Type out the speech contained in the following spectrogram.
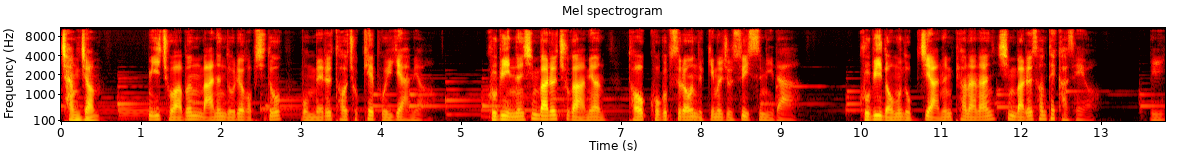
장점 이 조합은 많은 노력 없이도 몸매를 더 좋게 보이게 하며 굽이 있는 신발을 추가하면 더욱 고급스러운 느낌을 줄 수 있습니다. 굽이 너무 높지 않은 편안한 신발을 선택하세요. 2.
